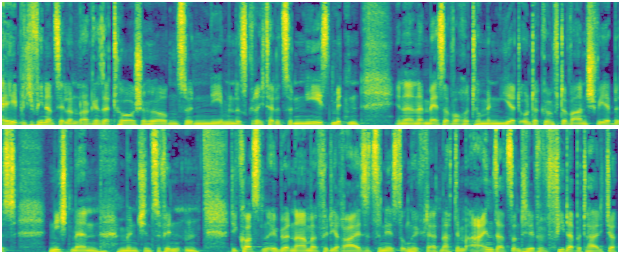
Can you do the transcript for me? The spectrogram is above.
erhebliche finanzielle und organisatorische Hürden zu nehmen. Das Gericht hatte zunächst mitten in einer Messewoche terminiert. Unterkünfte waren schwer bis nicht mehr in München zu finden. Die Kostenübernahme für die Reise zunächst ungeklärt. Nach dem Einsatz und Hilfe vieler Beteiligter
